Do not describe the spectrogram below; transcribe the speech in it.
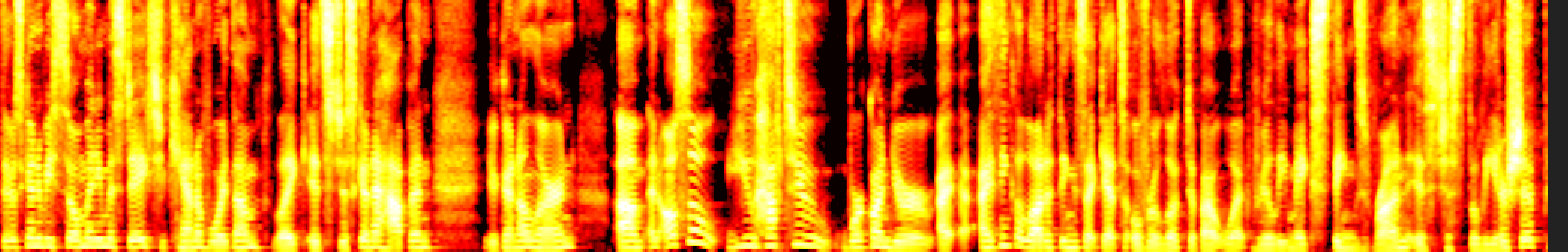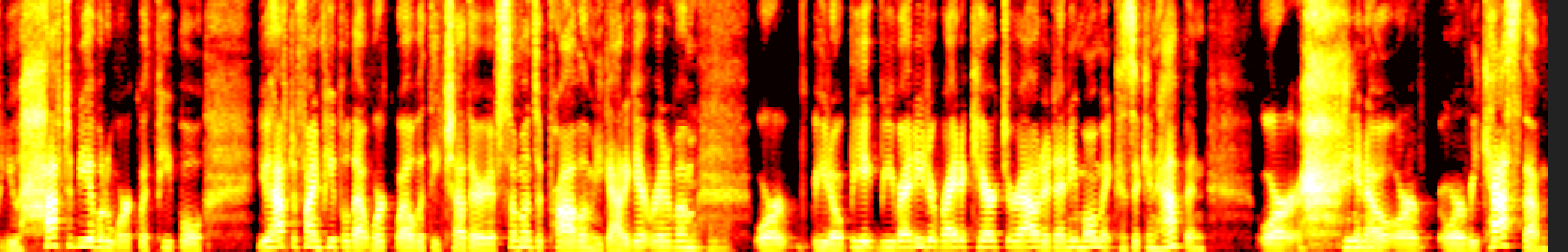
there's going to be so many mistakes. You can't avoid them. Like, it's just going to happen. You're going to learn. Um, and also, you have to work on your. I, I think a lot of things that gets overlooked about what really makes things run is just the leadership. You have to be able to work with people. You have to find people that work well with each other. If someone's a problem, you got to get rid of them, or you know, be be ready to write a character out at any moment because it can happen, or you know, or or recast them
